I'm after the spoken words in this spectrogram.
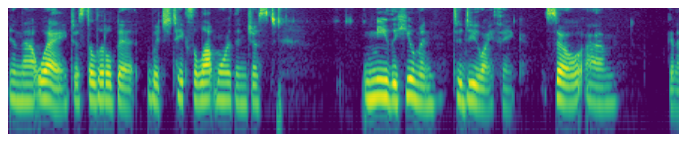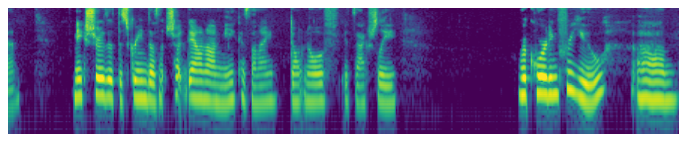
in that way just a little bit, which takes a lot more than just me, the human, to do, I think. So I'm um, gonna make sure that the screen doesn't shut down on me because then I don't know if it's actually recording for you. Um,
